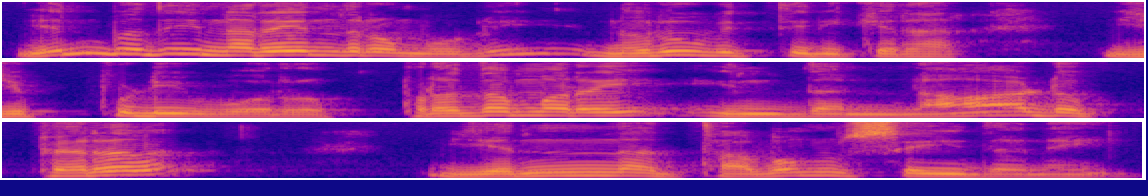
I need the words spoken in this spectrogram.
என்பதை நரேந்திர மோடி நிரூபித்திருக்கிறார். இப்படி ஒரு பிரதமரை இந்த நாடு பெற என்ன தவம் செய்தனை?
